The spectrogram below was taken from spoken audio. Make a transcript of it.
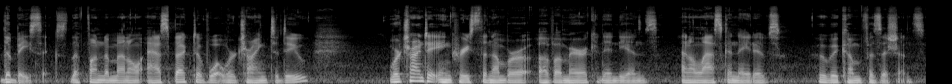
the basics, the fundamental aspect of what we're trying to do, we're trying to increase the number of American Indians and Alaska Natives who become physicians.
